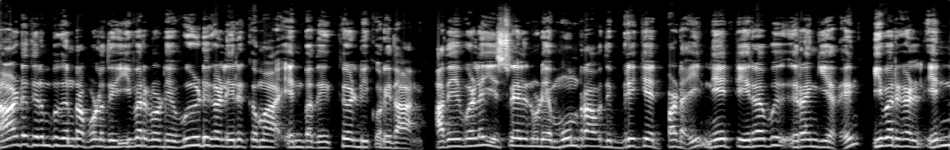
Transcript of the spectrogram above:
நாடு திரும்புகின்ற பொழுது இவர்களுடைய வீடுகள் இருக்குமா என்பது கேள்விக்குறிதான். அதேவேளை இஸ்ரேலினுடைய மூன்றாவது பிரிகேட் படை நேற்று இரவு இறங்கியது. இவர்கள் என்ன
